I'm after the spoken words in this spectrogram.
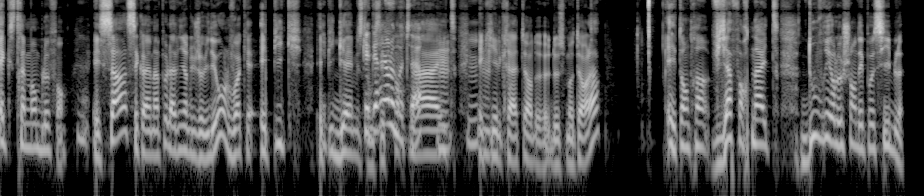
extrêmement bluffants. Ouais. Et ça, c'est quand même un peu l'avenir du jeu vidéo. On le voit qu'Epic, Epic Games, Qui est derrière le moteur. Mm. et qui est le créateur de, de ce moteur-là, est en train, via Fortnite, d'ouvrir le champ des possibles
